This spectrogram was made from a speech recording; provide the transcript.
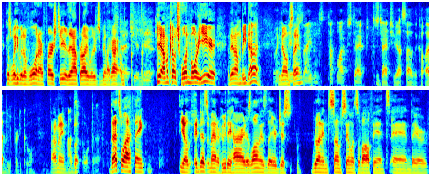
because we would have won our first year. Then I probably would have just been like, all right, I'm, yeah, I'm gonna coach one more year, and then I'm gonna be done. You know what I'm saying? T- like stat- statue outside of the car. That'd be pretty cool. I mean, I'd but support that. that's why I think, you know, it doesn't matter who they hired as long as they're just running some semblance of offense and they're,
